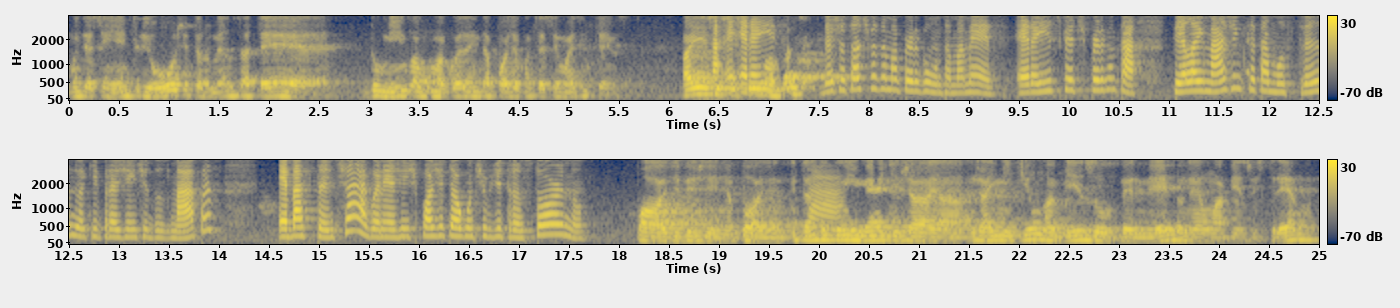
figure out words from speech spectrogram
vamos dizer assim, entre hoje, pelo menos até domingo, alguma coisa ainda pode acontecer mais intensa. Aí esse tá, era isso. Deixa eu só te fazer uma pergunta, Mamedes. Era isso que eu ia te perguntar. Pela imagem que você está mostrando aqui para a gente dos mapas, é bastante água, né? A gente pode ter algum tipo de transtorno? Pode, Virgínia, pode. Tanto tá. o IMET já, já emitiu um aviso vermelho, né, um aviso extremo,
